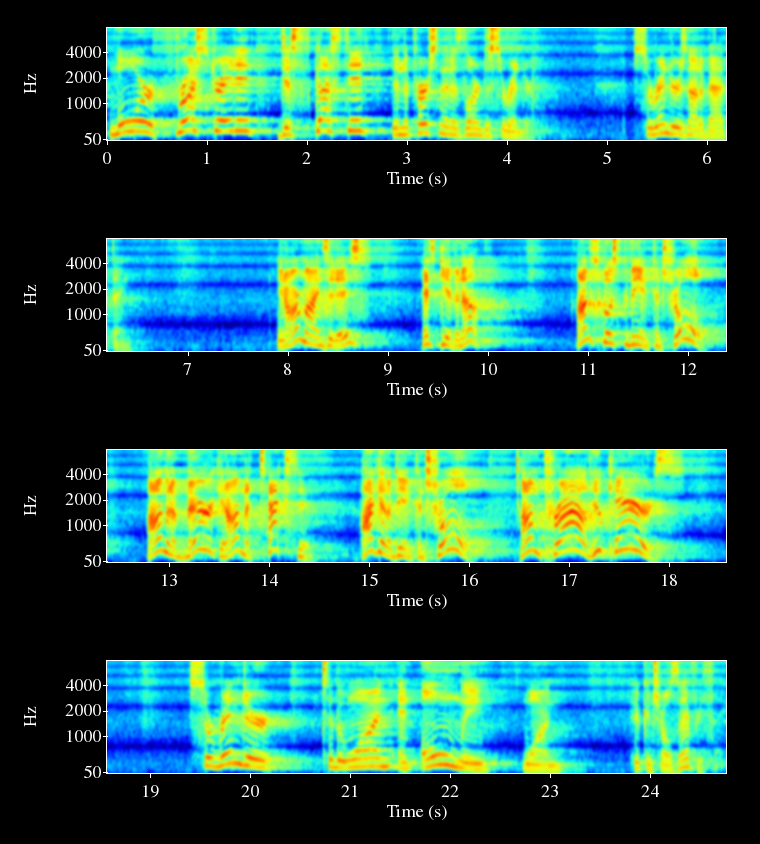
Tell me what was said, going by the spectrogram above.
more frustrated, disgusted than the person that has learned to surrender. Surrender is not a bad thing. In our minds, it is. It's giving up. I'm supposed to be in control. I'm an American. I'm a Texan. I got to be in control. I'm proud. Who cares? Surrender to the one and only one who controls everything.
